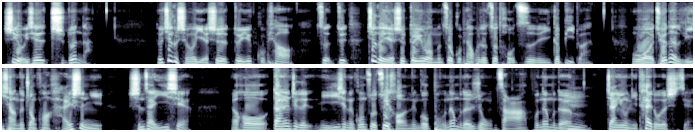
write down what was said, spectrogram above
是有一些迟钝的。所以这个时候也是对于股票。做对这个也是对于我们做股票或者做投资的一个弊端。我觉得理想的状况还是你身在一线，然后当然这个你一线的工作最好能够不那么的冗杂，不那么的占用你太多的时间，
